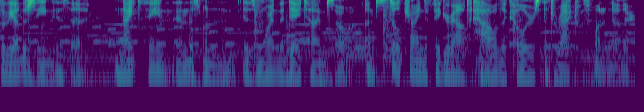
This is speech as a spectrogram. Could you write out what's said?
Also, the other scene is a night scene, and this one is more in the daytime, so I'm still trying to figure out how the colors interact with one another.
